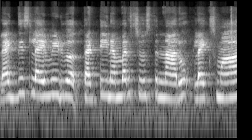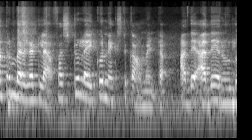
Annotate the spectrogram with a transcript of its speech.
Like this live video thirty numbers చూస్తున్నారు. లైక్స్ మాత్రం పెరగట్లే. First like next comment. అదే అదే rule.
